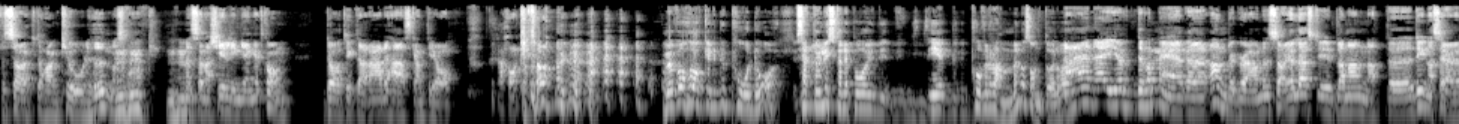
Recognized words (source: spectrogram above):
försökte ha en cool humorsmak. Mhm. Men sen när Killinggänget kom. Då tyckte jag att det här ska inte jag haka på. Men vad hakade du på då? Satt du och lyssnade på Povel Ramel och sånt då? Eller vad? Nej, nej. Jag, det var mer eh, underground än så. Jag läste ju bland annat eh, dina serier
